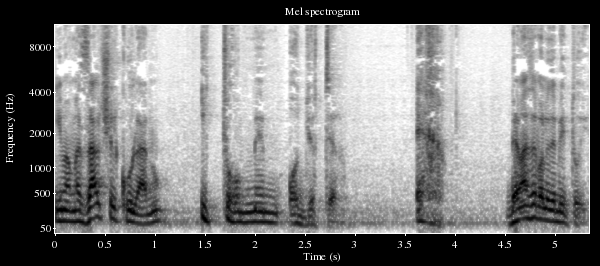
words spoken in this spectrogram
אם המזל של כולנו יתרומם עוד יותר? איך? במה זה בא לידי ביטוי?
